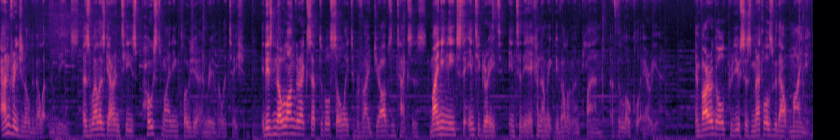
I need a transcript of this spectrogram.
and regional development needs, as well as guarantees post-mining closure and rehabilitation. It is no longer acceptable solely to provide jobs and taxes. Mining needs to integrate into the economic development plan of the local area. EnviroGold produces metals without mining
